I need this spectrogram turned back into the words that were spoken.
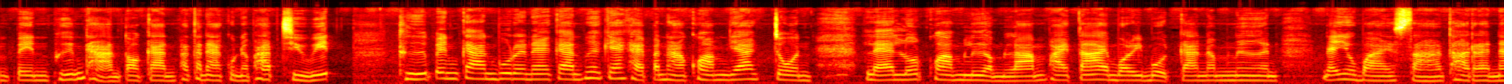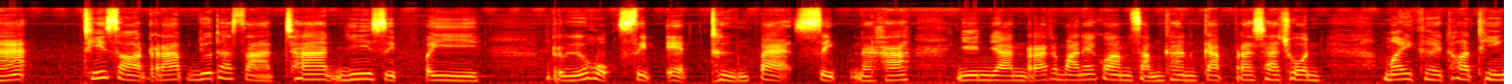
ำเป็นพื้นฐานต่อการพัฒนาคุณภาพชีวิต ถือเป็นการบูรณาการเพื่อแก้ไขปัญหาความยากจน และลดความเหลื่อมล้ำภายใต้บริบทการดำเนิน นโยบายสาธารณะ ที่สอดรับยุทธศาสตร์ชาติ 20 ปี หรือ 61 ถึง 80 นะคะ ยืนยันรัฐบาลให้ความสำคัญกับประชาชน ไม่เคยทอดทิ้ง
